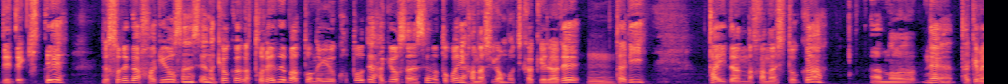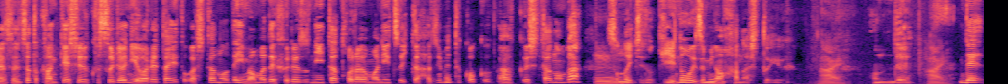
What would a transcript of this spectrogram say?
出てきて、でそれが萩尾先生の許可が取れればということで、萩尾先生のところに話が持ちかけられうん。たり、対談の話とか、あのね、竹宮先生と関係している薬に言われたりとかしたので、今まで触れずにいたトラウマについて初めて告白したのが、うんその一度きりの大泉の話というはい本で。はいで、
